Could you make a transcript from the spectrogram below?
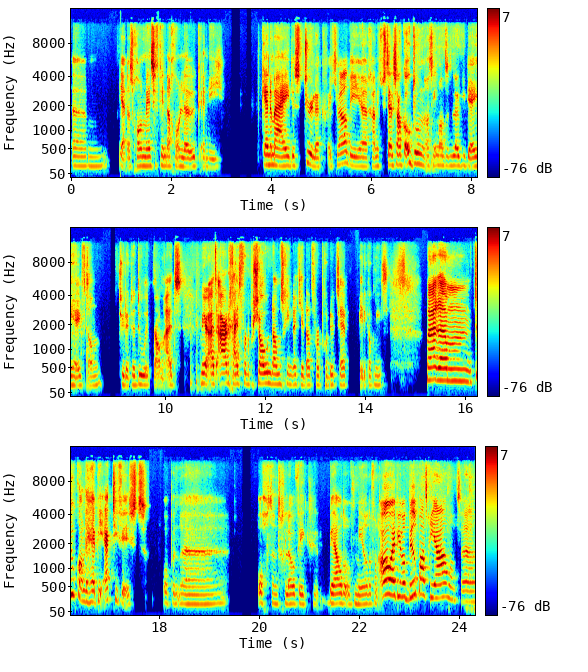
um, ja, dat is gewoon mensen vinden dat gewoon leuk en die kennen mij, dus tuurlijk, weet je wel, die uh, gaan iets bestellen. Zou ik ook doen als iemand een leuk idee heeft, dan tuurlijk, dat doe ik dan uit, meer uit aardigheid voor de persoon dan misschien dat je dat voor het product hebt, weet ik ook niet. Maar um, toen kwam de Happy Activist op een uh, ochtend, geloof ik, belde of mailde van, oh, heb je wat beeldmateriaal? Want, uh,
